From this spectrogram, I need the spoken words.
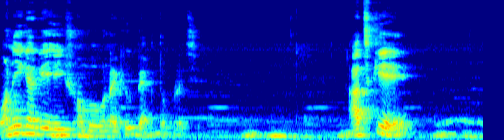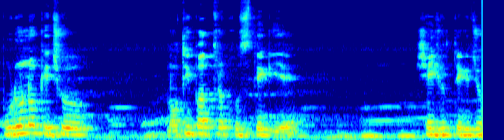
অনেক আগে এই সম্ভাবনাকেও ব্যক্ত করেছে? আজকে পুরনো কিছু নথিপত্র খুঁজতে গিয়ে সেই সূত্রে কিছু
